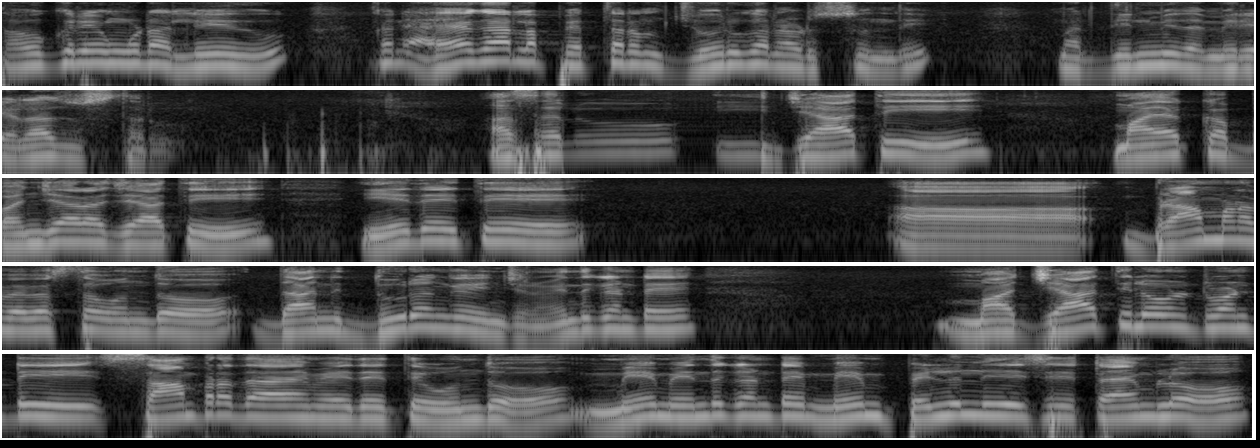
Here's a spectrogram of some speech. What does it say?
సౌకర్యం కూడా లేదు. కానీ అయ్యగార్ల పెత్తనం జోరుగా నడుస్తుంది. మరి దీని మీద మీరు ఎలా చూస్తారు? అసలు ఈ జాతి మా యొక్క బంజారా జాతి ఏదైతే బ్రాహ్మణ వ్యవస్థ ఉందో దాన్ని దూరంగా ఉంచడం ఎందుకంటే మా జాతిలో ఉన్నటువంటి సాంప్రదాయం ఏదైతే ఉందో మేము ఎందుకంటే మేము పెళ్ళిళ్ళు చేసే టైంలో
